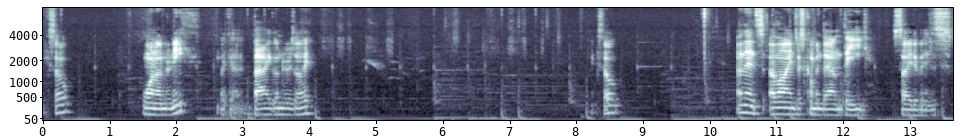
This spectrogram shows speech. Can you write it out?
Like so. One underneath, like a bag under his eye. Like so. And then a line just coming down the side of his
